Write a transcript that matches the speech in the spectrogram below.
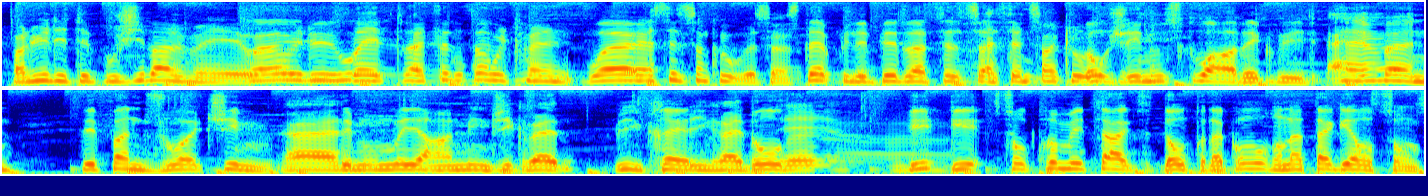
enfin lui il était Bougival, mais Ouais, oui, oui, ouais, la il traîne. Ouais, la tête 5 coups, ouais, ça. Steph, il était de la scène La scène Saint-Cloud. Donc j'ai une histoire avec lui. Ah, Stéphane, Stéphane Joachim, Ah. c'est mon meilleur ami. Big Red. Big Red. Big Red. Donc, Et, et- et son premier tag, donc on a, on a tagué ensemble.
